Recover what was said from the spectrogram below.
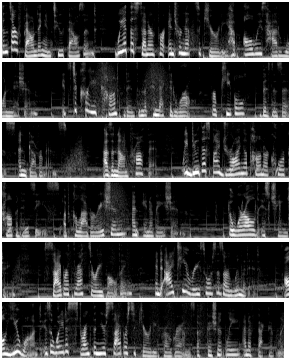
Since our founding in 2000, we at the Center for Internet Security have always had one mission. It's to create confidence in the connected world for people, businesses, and governments. As a nonprofit, we do this by drawing upon our core competencies of collaboration and innovation. The world is changing, cyber threats are evolving, and IT resources are limited. All you want is a way to strengthen your cybersecurity programs efficiently and effectively.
